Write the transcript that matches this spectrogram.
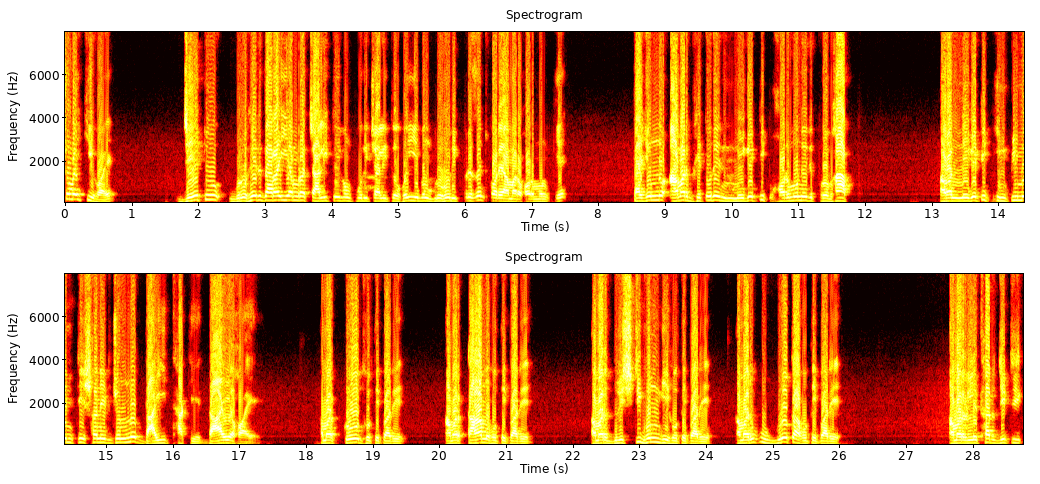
সময় কি হয় যেহেতু গ্রহের দ্বারাই আমরা চালিত এবং পরিচালিত হই এবং গ্রহ রিপ্রেজেন্ট করে আমার হরমোনকে, তাই জন্য আমার ভেতরে নেগেটিভ হরমোনের প্রভাব আমার নেগেটিভ ইমপ্লিমেন্টেশনের জন্য দায়ী থাকে, দায় হয়। আমার ক্রোধ হতে পারে, আমার কাম হতে পারে, আমার দৃষ্টিভঙ্গি হতে পারে, আমার উগ্রতা হতে পারে, আমার লেথার্জিটিক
